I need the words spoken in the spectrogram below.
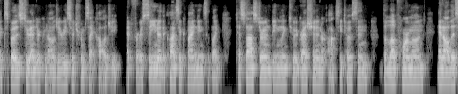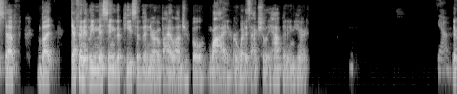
exposed to endocrinology research from psychology at first. So, you know, the classic findings of like testosterone being linked to aggression or oxytocin, the love hormone, and all this stuff, but definitely missing the piece of the neurobiological why or what is actually happening here. yeah.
